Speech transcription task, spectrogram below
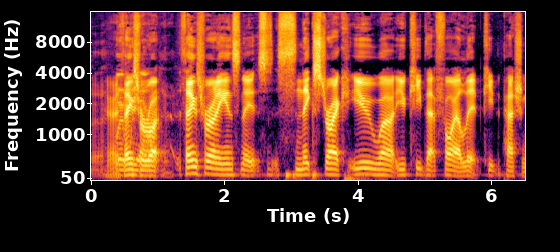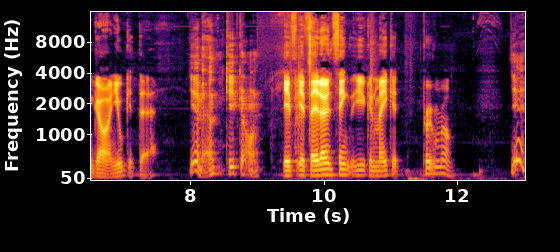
All right, Where thanks for ri- thanks for running in Snake, Snake Strike. You uh, you keep that fire lit, keep the passion going. You'll get there. Yeah, man. Keep going. If if they don't think that you can make it, prove them wrong. Yeah.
